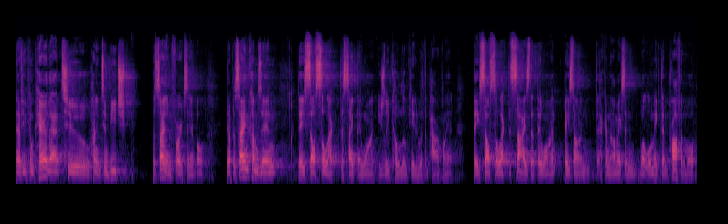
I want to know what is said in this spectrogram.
Now, if you compare that to Huntington Beach, Poseidon, for example, you know, Poseidon comes in, they self-select the site they want, usually co-located with a power plant. They self-select the size that they want based on the economics and what will make them profitable.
